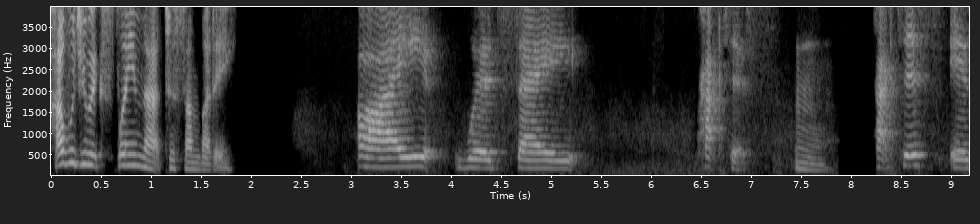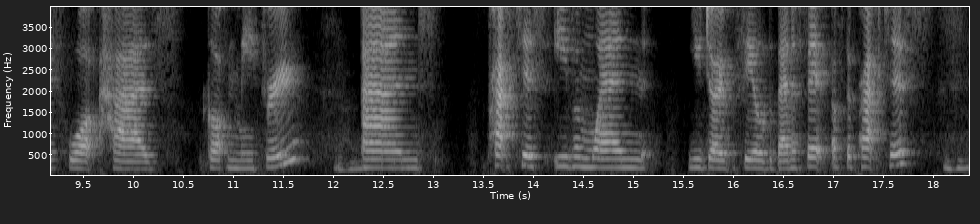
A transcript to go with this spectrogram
How would you explain that to somebody? I would say practice. Mm practice is what has gotten me through. Mm-hmm. And practice, even when you don't feel the benefit of the practice, mm-hmm.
